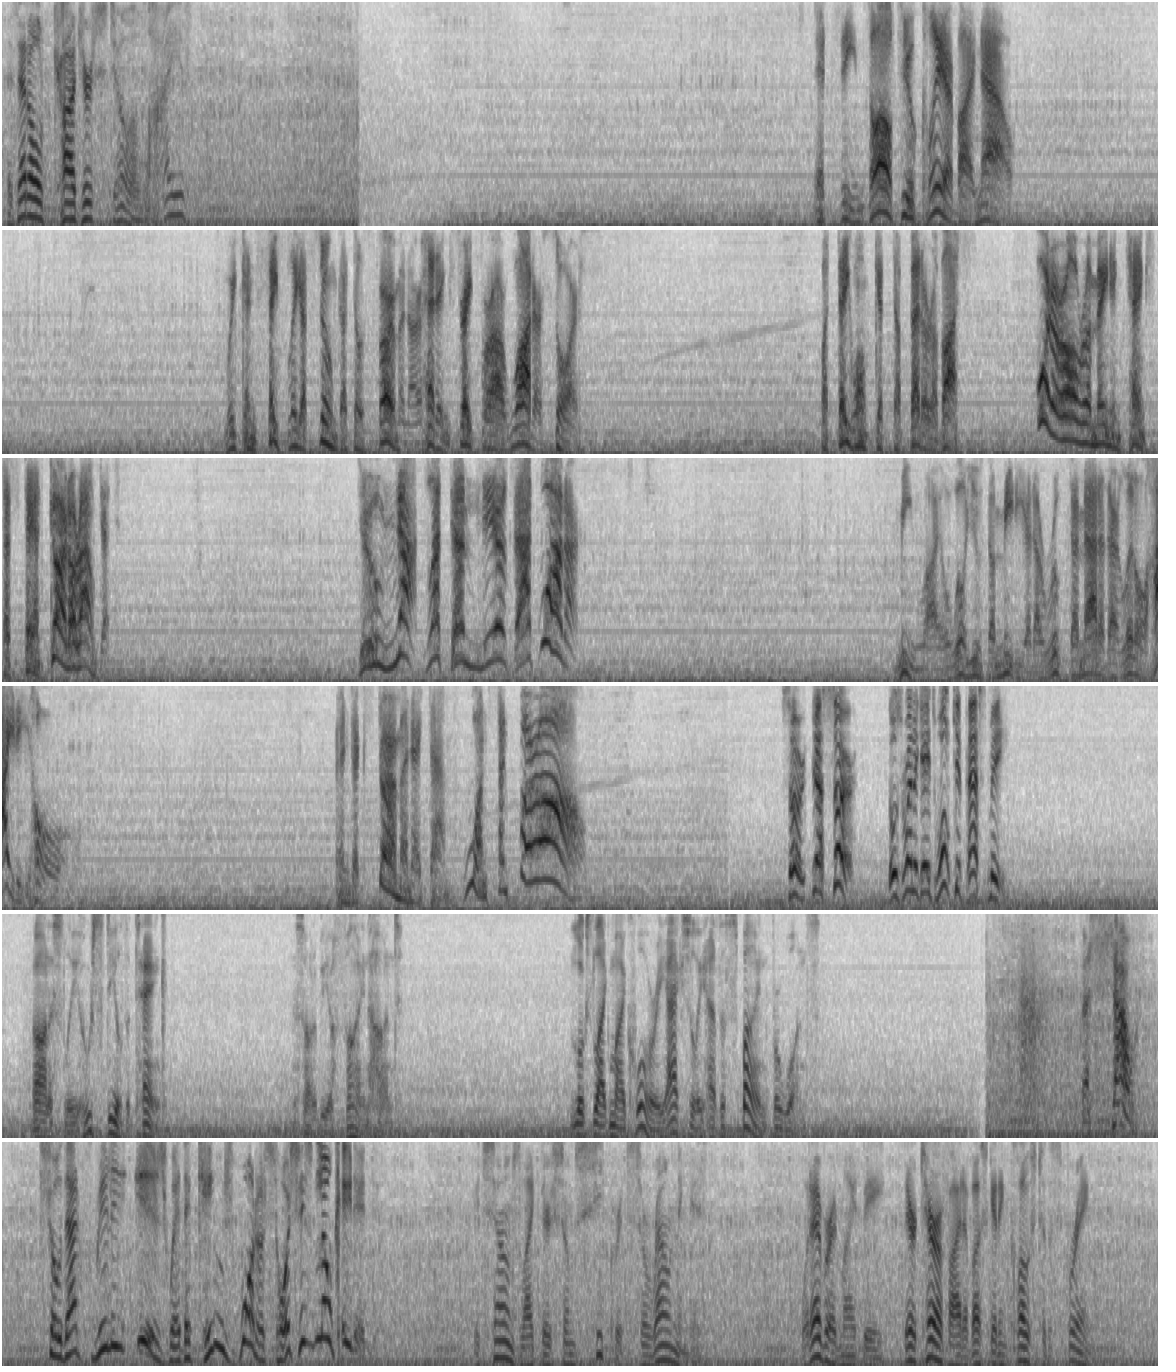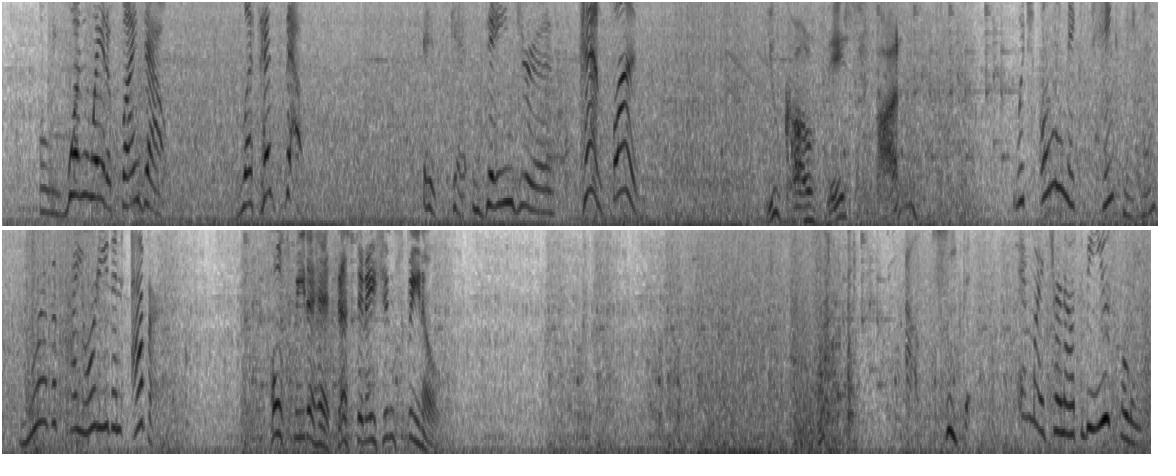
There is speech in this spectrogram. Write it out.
Is that old codger still alive? Seems all too clear by now. We can safely assume that those vermin are heading straight for our water source. But they won't get the better of us. Order all remaining tanks to stand guard around it. Do not let them near that water! Meanwhile, we'll use the media to root them out of their little hidey hole. And exterminate them once and for all! Sir, yes, sir! Those renegades won't get past me! Honestly, who steals a tank? This ought to be a fine hunt. Looks like my quarry actually has a spine for once. The south. So that really is where the king's water source is located. It sounds like there's some secret surrounding it. Whatever it might be, they're terrified of us getting close to the spring. Only one way to find out. Let's head south. It's getting dangerous and fun. You call this fun? Which only makes tank maintenance more of a priority than ever. Full speed ahead, destination Spino. I'll keep it. It might turn out to be useful later.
